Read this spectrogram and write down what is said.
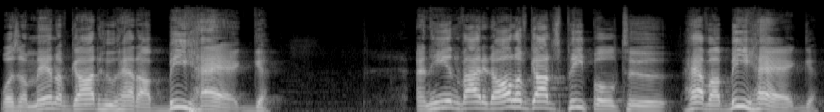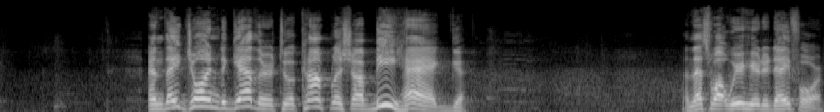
was a man of God who had a BHAG. And he invited all of God's people to have a BHAG. And they joined together to accomplish a BHAG. And that's what we're here today for.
